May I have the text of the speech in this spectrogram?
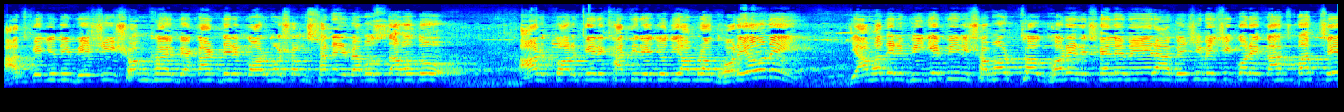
আজকে যদি বেশি সংখ্যায় বেকারদের কর্মসংস্থানের ব্যবস্থা হতো আর তর্কের খাতিরে যদি আমরা ধরেও নেই যে আমাদের বিজেপির সমর্থক ঘরের ছেলে মেয়েরা বেশি বেশি করে কাজ পাচ্ছে,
